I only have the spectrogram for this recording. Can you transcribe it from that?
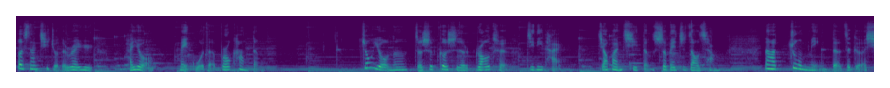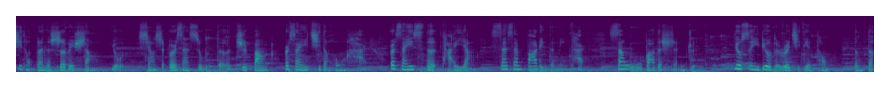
二三七九的瑞昱，还有美国的 Broadcom 等。中游呢，则是各式的 router、基地台、交换器等设备制造商。那著名的这个系统端的设备商有像是二三四五的智邦、二三一七的红海、二三一四的台阳、三三八零的明泰、三五五八的神准、六四一六的瑞奇电通等等。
